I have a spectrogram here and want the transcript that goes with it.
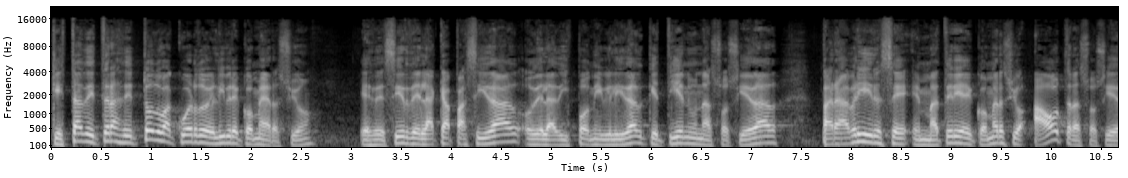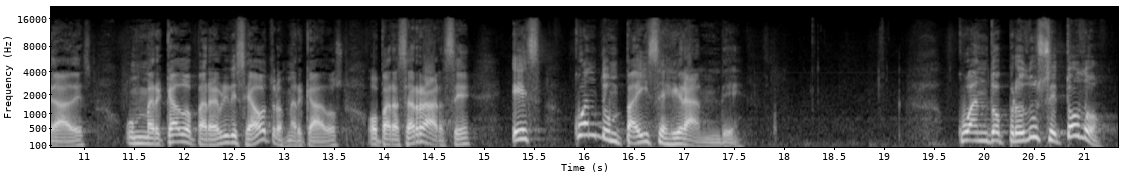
que está detrás de todo acuerdo de libre comercio, es decir, de la capacidad o de la disponibilidad que tiene una sociedad para abrirse en materia de comercio a otras sociedades, un mercado para abrirse a otros mercados o para cerrarse, es cuando un país es grande. Cuando produce todo,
